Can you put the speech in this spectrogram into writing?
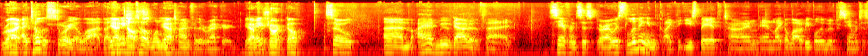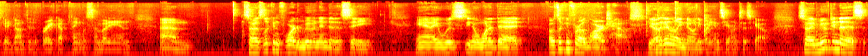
Right. I tell the story a lot, but I Yeah, think I tell should tell us. it one Yeah. more time for the record. Yeah, right? for sure. Go. So, um, I had moved out of uh, San Francisco, or I was living in like the East Bay at the time, and like a lot of people who moved to San Francisco had gone through the breakup thing with somebody, and um, so I was looking forward to moving into the city, and I was you know wanted to. I was looking for a large house because Yeah. I didn't really know anybody in San Francisco, so I moved into this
